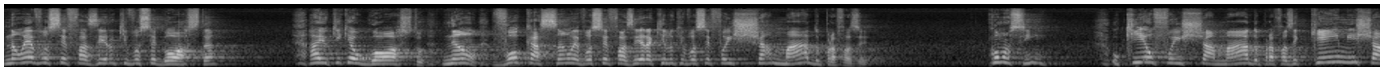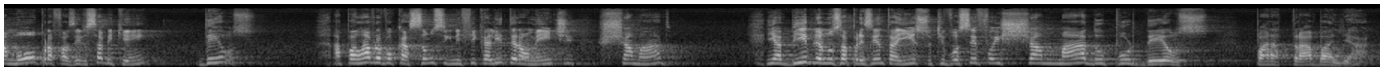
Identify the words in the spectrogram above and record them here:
não é você fazer o que você gosta. Ah, o que, que eu gosto? Não, vocação é você fazer aquilo que você foi chamado para fazer. Como assim? O que eu fui chamado para fazer? Quem me chamou para fazer? Sabe quem? Deus. A palavra vocação significa literalmente chamado. E a Bíblia nos apresenta isso: que você foi chamado por Deus para trabalhar.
